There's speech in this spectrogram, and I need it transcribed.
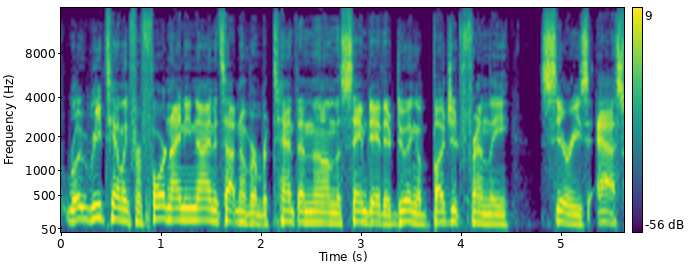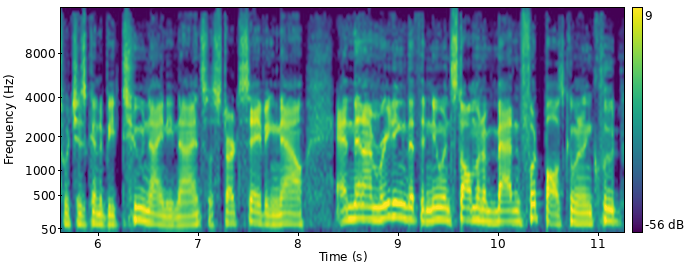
re- retailing for 499. It's out November 10th. And then on the same day, they're doing a budget friendly Series S, which is going to be 299. So start saving now. And then I'm reading that the new installment of Madden Football is going to include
